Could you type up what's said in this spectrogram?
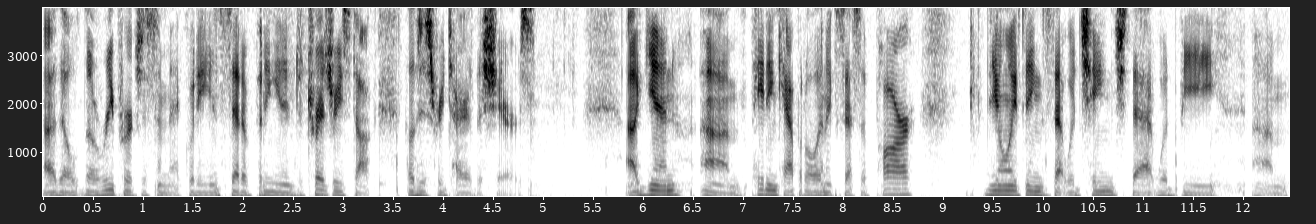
Uh, they'll, they'll repurchase some equity instead of putting it into treasury stock. They'll just retire the shares. Again, um, paid in capital in excess of par. The only things that would change that would be um,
